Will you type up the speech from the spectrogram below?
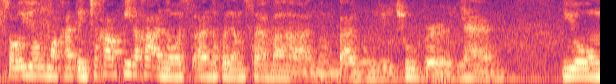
So, yung makating. Tsaka ang pinaka ano, ano ko lang sa mga ano, bagong YouTuber. Yan. Yung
